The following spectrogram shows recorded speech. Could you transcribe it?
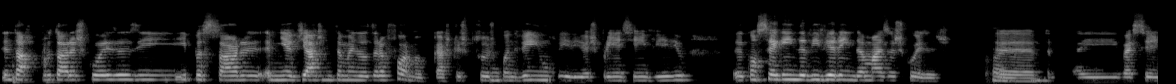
tentar reportar as coisas e, e, passar a minha viagem também de outra forma, porque acho que as pessoas quando veem um vídeo, a experiência em vídeo, uh, conseguem ainda viver ainda mais as coisas. Claro. Uh, aí vai ser,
